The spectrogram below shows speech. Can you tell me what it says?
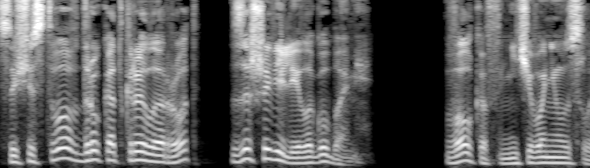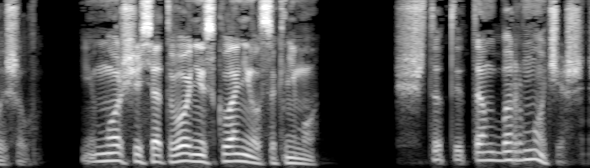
Существо вдруг открыло рот, зашевелило губами. Волков ничего не услышал и, морщась от вони, склонился к нему. «Что ты там бормочешь?»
